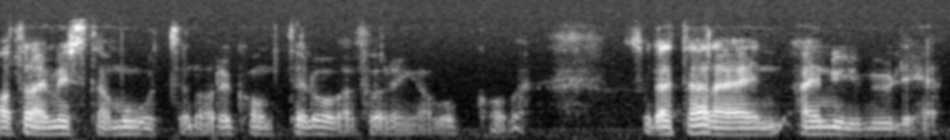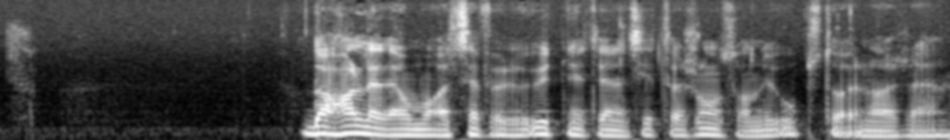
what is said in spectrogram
at de mista motet når det kom til overføring av oppgaver. Så dette er en, en ny mulighet. Da handler det om å selvfølgelig utnytte en situasjon som nå oppstår når eh,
